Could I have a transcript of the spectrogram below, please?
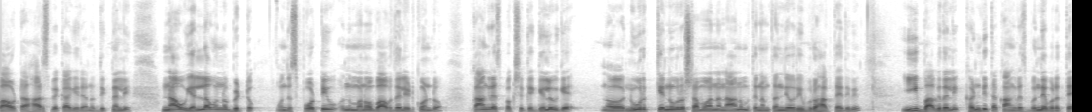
ಬಾವುಟ ಹಾರಿಸ್ಬೇಕಾಗಿದೆ ಅನ್ನೋ ದಿಕ್ಕಿನಲ್ಲಿ ನಾವು ಎಲ್ಲವನ್ನು ಬಿಟ್ಟು ಒಂದು ಸ್ಪೋರ್ಟಿವ್ ಒಂದು ಮನೋಭಾವದಲ್ಲಿ ಇಟ್ಕೊಂಡು ಕಾಂಗ್ರೆಸ್ ಪಕ್ಷಕ್ಕೆ ಗೆಲುವಿಗೆ ನೂರಕ್ಕೆ ನೂರು ಶ್ರಮವನ್ನು ನಾನು ಮತ್ತು ನಮ್ಮ ತಂದೆಯವರು ಇಬ್ಬರು ಹಾಕ್ತಾಯಿದ್ದೀವಿ ಈ ಭಾಗದಲ್ಲಿ ಖಂಡಿತ ಕಾಂಗ್ರೆಸ್ ಬಂದೇ ಬರುತ್ತೆ.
